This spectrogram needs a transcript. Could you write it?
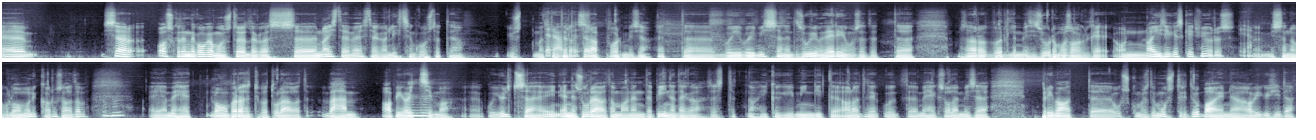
Ehm, mis sa oskad enda kogemusest öelda, kas äh, naiste ja meestega on lihtsam koostööd teha? just mõtlen teraapia tera vormis jah, et äh, või, või mis on nende suurimad erinevused, et äh, ma saan aru, et võrdlemisi suurem osa on naisi, kes käib sinu juures, mis on nagu loomulik, arusaadav mm, -hmm. ja mehed loomupäraselt juba tulevad vähem abi mhm. otsima mm, -hmm. kui üldse enne surevad oma nende piinadega, sest et noh, ikkagi mingid alateadlikud meheks olemise primaat uskumused ja mustrid luba onju abi küsida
